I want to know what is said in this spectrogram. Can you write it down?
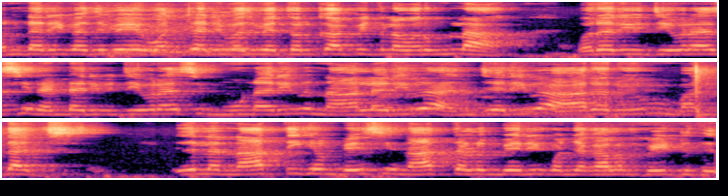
ஒன்றறிவதுவே ஒற்றறிவதுவே தொல்காப்பியத்தில் வரும்ல? ஒரு அறிவு ஜீவராசி ரெண்டு அறிவு ஜீவராசி மூணு அறிவு நாலு அறிவு அஞ்சு அறிவு ஆறு அறிவும் வந்தாச்சு. இதில் நாத்திகம் பேசி நாத்தழும் பேரி கொஞ்ச காலம் போயிட்டுது.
